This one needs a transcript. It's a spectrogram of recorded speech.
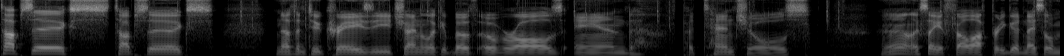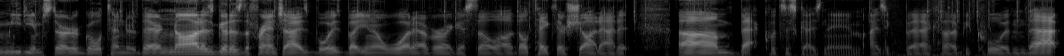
Top six, top six. Nothing too crazy. Trying to look at both overalls and potentials. Well, looks like it fell off pretty good. Nice little medium starter goaltender there. Not as good as the franchise boys, but you know whatever. I guess they'll uh, they'll take their shot at it. Um, Beck, what's this guy's name? Isaac Beck. Thought it'd be cooler than that.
